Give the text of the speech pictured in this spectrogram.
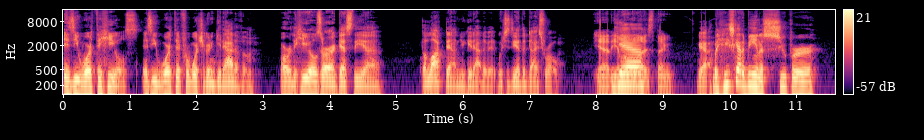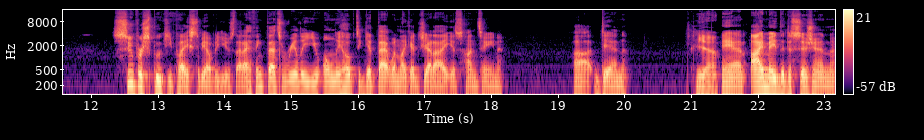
Is he worth the heals? Is he worth it for what you're going to get out of him, or the heals, or I guess the uh, the lockdown you get out of it, which is the other dice roll. Yeah, the Yeah. immobilized thing. Yeah, But he's got to be in a super, super spooky place to be able to use that. I think that's really you only hope to get that when like a Jedi is hunting, uh, Din. Yeah. And I made the decision,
